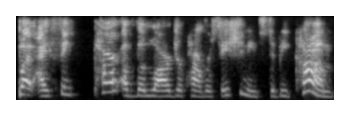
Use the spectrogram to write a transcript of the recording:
But I think part of the larger conversation needs to become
